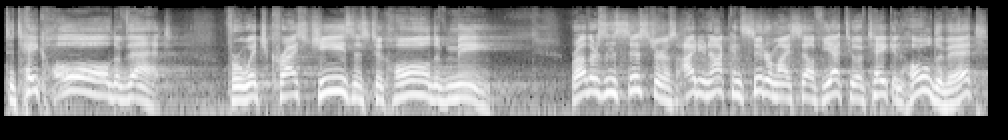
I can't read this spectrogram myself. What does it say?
to take hold of that for which Christ Jesus took hold of me. Brothers and sisters, I do not consider myself yet to have taken hold of it,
